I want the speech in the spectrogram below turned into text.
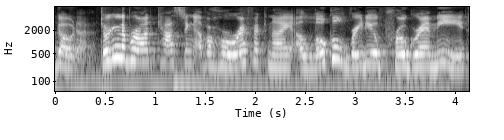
During the broadcasting of a horrific night, a local radio programmee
